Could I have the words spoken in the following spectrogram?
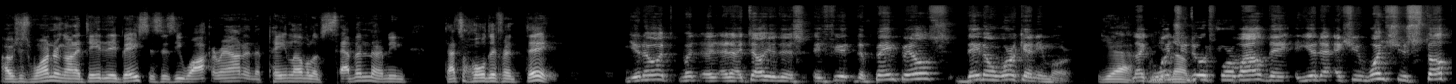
I was just wondering on a day to day basis, is he walking around in a pain level of seven? I mean, that's a whole different thing. You know what? But and I tell you this: if you the pain pills, they don't work anymore. Yeah. Like once you do it for a while, they you actually once you stop,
